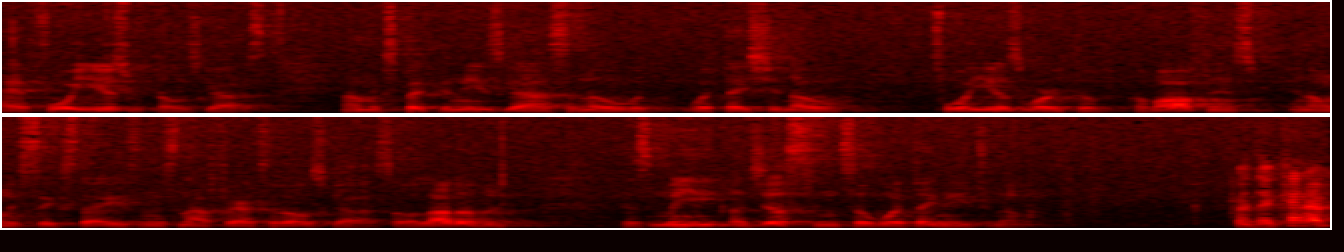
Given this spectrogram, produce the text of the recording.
I had four years with those guys. I'm expecting these guys to know what, what they should know four years worth of, of offense in only six days, and it's not fair to those guys. So a lot of it is me adjusting to what they need to know. For the kind of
